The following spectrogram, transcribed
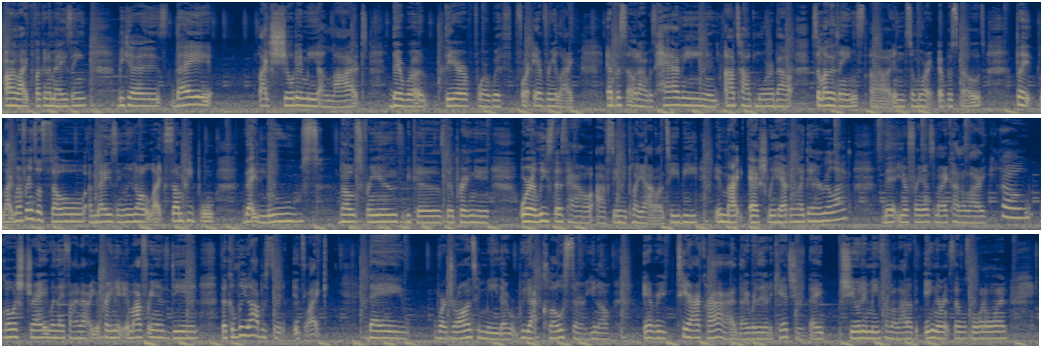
are like fucking amazing because they like shielded me a lot. They were there for with for every like episode I was having, and I'll talk more about some other things uh, in some more episodes. But like my friends were so amazing, you know. Like some people, they lose those friends because they're pregnant, or at least that's how I've seen it play out on TV. It might actually happen like that in real life. That your friends might kind of like, you know, go astray when they find out you're pregnant. And my friends did the complete opposite. It's like they were drawn to me. They were, we got closer, you know. Every tear I cried, they were there to catch it. They shielded me from a lot of ignorance that was going on.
